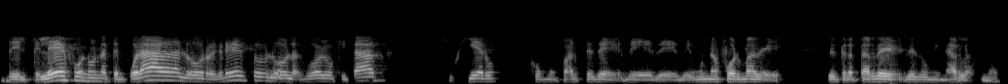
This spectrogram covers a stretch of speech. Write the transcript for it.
del teléfono una temporada, luego regreso, luego las vuelvo a quitar, sugiero como parte de, de, de, una forma de, tratar de, dominarlas, ¿no?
